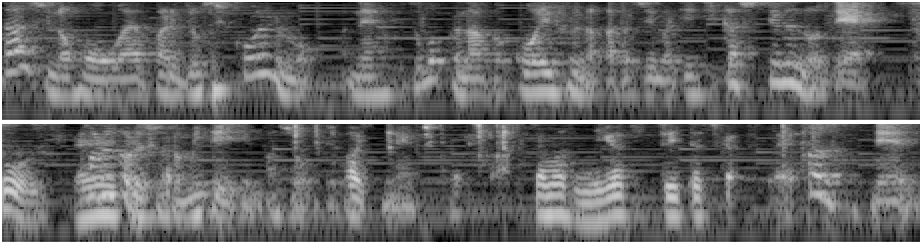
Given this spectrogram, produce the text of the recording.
男子の方がやっぱり女子校よりもね、すごくなんかこういう風な形で今激化してるので、そうですね。それぞれちょっと見ていきましょうということはい、ですね。よろしくお願い。じゃあ、まず2月1日からですね。そうですね。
